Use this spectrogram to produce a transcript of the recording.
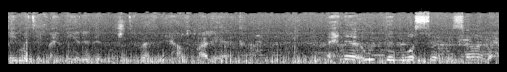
قيمة المحمية لدى المجتمع فيحافظ عليها. إحنا ودنا نوصل رسالة.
